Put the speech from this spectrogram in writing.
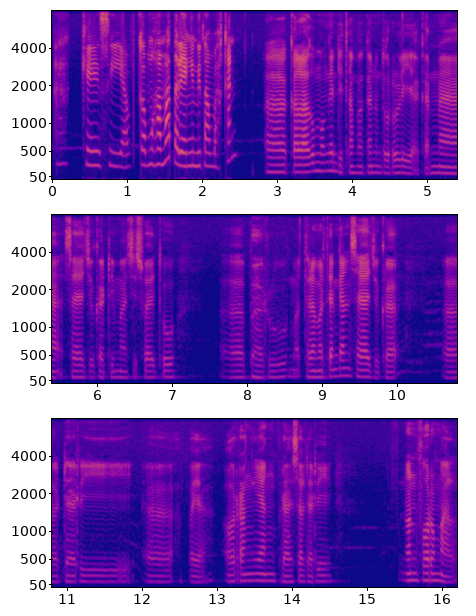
Oke siap. Kak Muhammad ada yang ingin ditambahkan? Eh, kalau aku mungkin ditambahkan untuk Ruli ya karena saya juga di mahasiswa itu eh, baru dalam artian kan saya juga eh, dari eh, apa ya orang yang berasal dari non formal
